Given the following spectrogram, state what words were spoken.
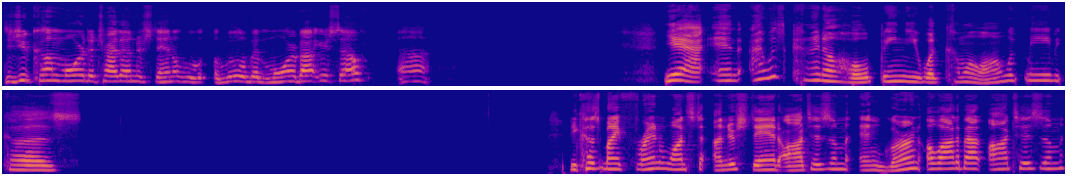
Did you come more to try to understand a little, little bit more about yourself? Uh, yeah, and I was kind of hoping you would come along with me because because my friend wants to understand autism and learn a lot about autism.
